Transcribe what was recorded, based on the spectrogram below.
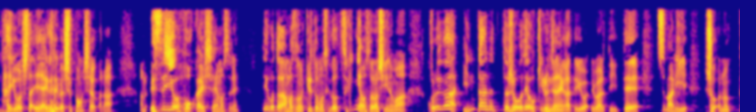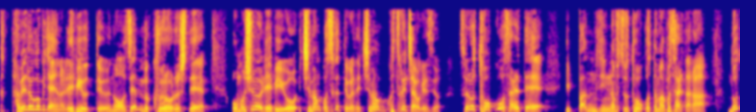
対応した AI グラビア出版をしちゃうから、あの、SEO は崩壊しちゃいますよね。っていうことが Amazon 起きると思うんですけど、次には恐ろしいのは、これがインターネット上で起きるんじゃないかと言わ言われていて、つまり、しょあの、食べログみたいなレビューっていうのを全部クロールして、面白いレビューを1万個作ってくれて、1万個作れちゃうわけですよ。それを投稿されて、一般人の普通の投稿とまぶされたら、どっ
